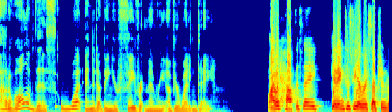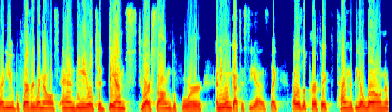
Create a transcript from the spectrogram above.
out of all of this what ended up being your favorite memory of your wedding day i would have to say getting to see a reception venue before everyone else and being able to dance to our song before anyone got to see us like that was a perfect time to be alone.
